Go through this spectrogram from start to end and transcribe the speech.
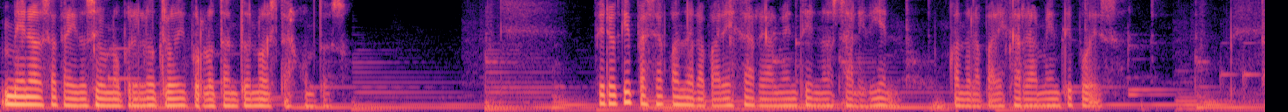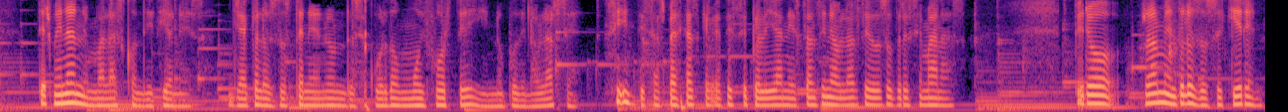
menos atraídos el uno por el otro y por lo tanto no estar juntos. Pero ¿qué pasa cuando la pareja realmente no sale bien? Cuando la pareja realmente pues terminan en malas condiciones, ya que los dos tienen un desacuerdo muy fuerte y no pueden hablarse. Sí, de esas parejas que a veces se pelean y están sin hablarse dos o tres semanas. Pero realmente los dos se quieren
